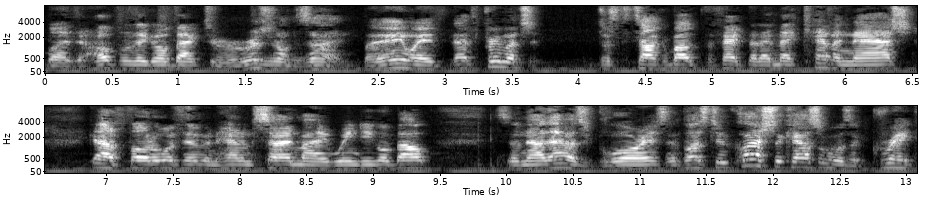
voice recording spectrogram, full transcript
but hopefully they go back to original design. But anyway, that's pretty much just to talk about the fact that I met Kevin Nash, got a photo with him, and had him sign my Winged Eagle belt. So now that was glorious. And plus, two, Clash of the Castle was a great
